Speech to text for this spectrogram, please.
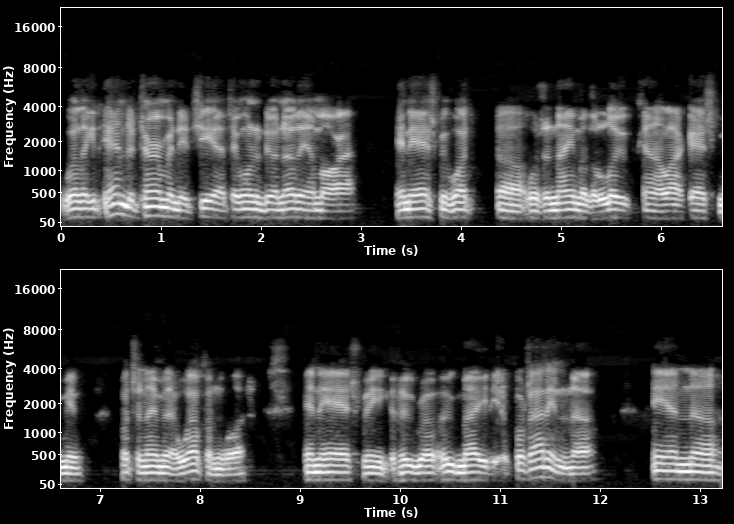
well, they hadn't determined it yet. They wanted to do another MRI, and they asked me what uh, was the name of the loop, kind of like asking me what the name of that weapon was, and they asked me who wrote, who made it. Of course, I didn't know, and uh,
